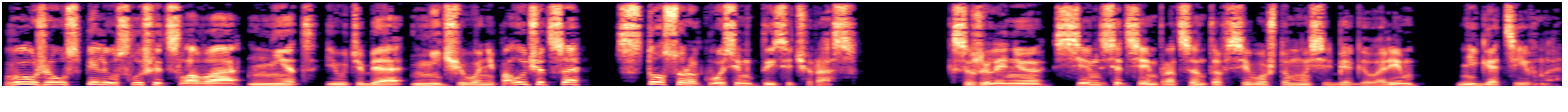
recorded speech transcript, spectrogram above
вы уже успели услышать слова «нет» и «у тебя ничего не получится» 148 тысяч раз. К сожалению, 77% всего, что мы себе говорим, негативно.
